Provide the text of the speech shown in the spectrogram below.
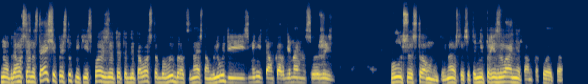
Ну, потому что настоящие преступники используют это для того, чтобы выбраться, знаешь, там в люди и изменить там кардинально свою жизнь в лучшую сторону, понимаешь? То есть это не призвание там какое-то,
